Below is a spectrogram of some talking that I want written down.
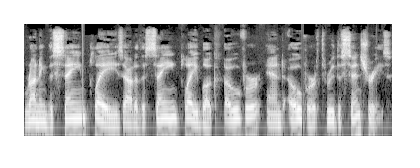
running the same plays out of the same playbook over and over through the centuries.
